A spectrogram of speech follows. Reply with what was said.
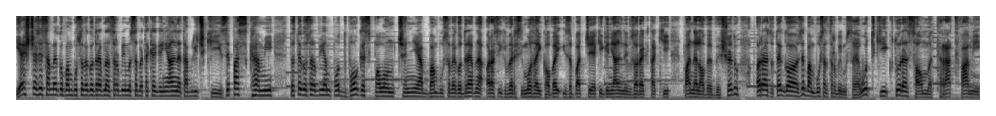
Jeszcze ze samego bambusowego drewna zrobimy sobie takie genialne tabliczki z paskami. Do tego zrobiłem podłogę z połączenia bambusowego drewna oraz ich wersji mozaikowej i zobaczcie jaki genialny wzorek taki panelowy wyszedł. Oraz do tego z bambusa zrobimy sobie łódki, które są tratwami.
